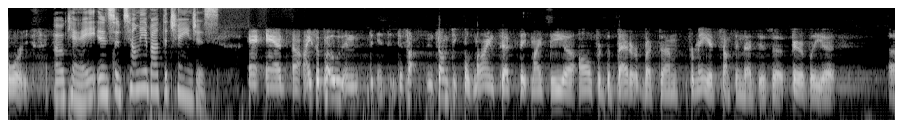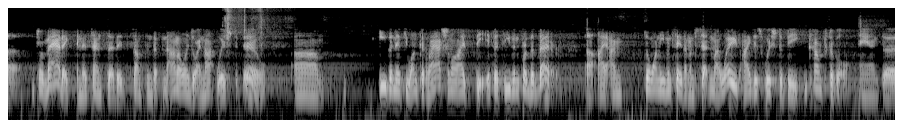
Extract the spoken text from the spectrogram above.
40s. Okay, and so tell me about the changes. And, and uh, I suppose in, some, in some people's mindsets, it might be uh, all for the better, but um, for me, it's something that is uh, fairly uh, uh, dramatic in the sense that it's something that not only do I not wish to do, um, even if one can rationalize if it's even for the better. Uh, I I'm, don't want to even say that I'm set in my ways. I just wish to be comfortable, and uh,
